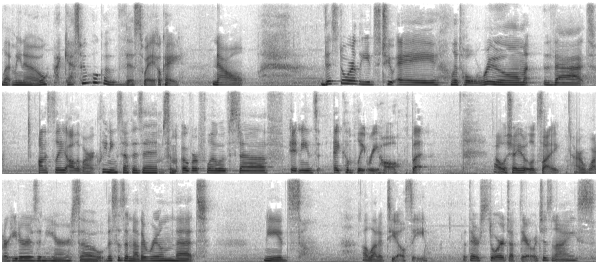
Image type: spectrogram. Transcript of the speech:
Let me know. I guess we will go this way. Okay, now this door leads to a little room that honestly all of our cleaning stuff is in, some overflow of stuff. It needs a complete rehaul, but I will show you what it looks like. Our water heater is in here. So this is another room that needs a lot of TLC, but there's storage up there, which is nice.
